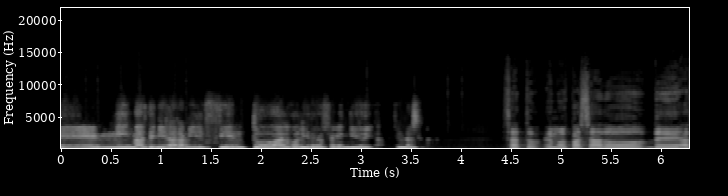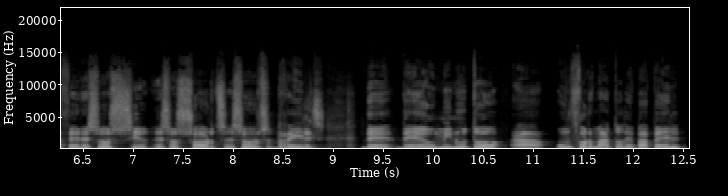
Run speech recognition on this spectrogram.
eh, más de mil, ahora mil ciento algo libros he vendido ya en una semana. Exacto. Hemos pasado de hacer esos, esos shorts, esos reels de, de un minuto a un formato de papel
